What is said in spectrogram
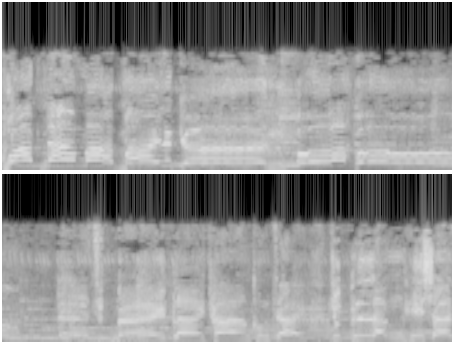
ควักน้ำมากมายเหลือเกิน โอ้โหแต่จุดหมายปลายทางของใจ จุดพลังให้ฉัน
